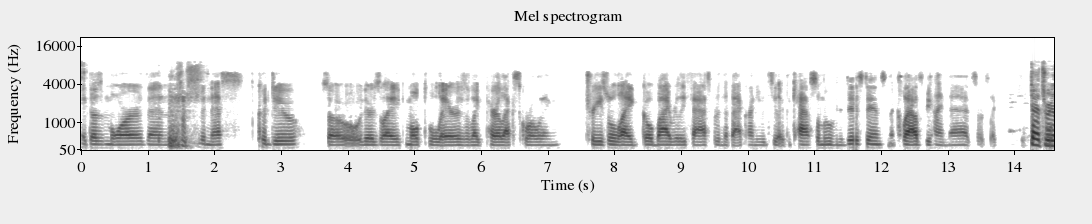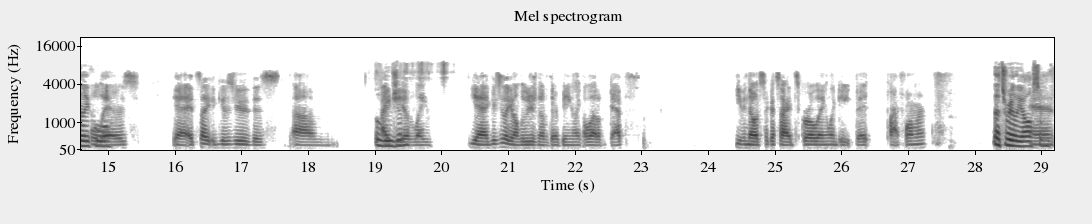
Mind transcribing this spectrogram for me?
it does more than the NES could do. So there's like multiple layers of like parallax scrolling. Trees will like go by really fast, but in the background you would see like the castle move in the distance and the clouds behind that. So it's like That's really cool. layers. Yeah, it's like it gives you this um Illusion. idea of like yeah, it gives you like an illusion of there being like a lot of depth. Even though it's like a side scrolling like eight bit platformer. That's really awesome. And,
